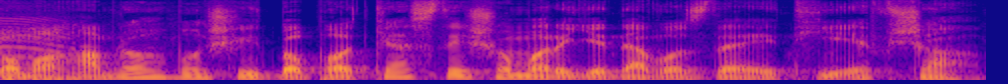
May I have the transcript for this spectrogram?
با ما همراه باشید با پادکست شماره دوازده تی اف شاپ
